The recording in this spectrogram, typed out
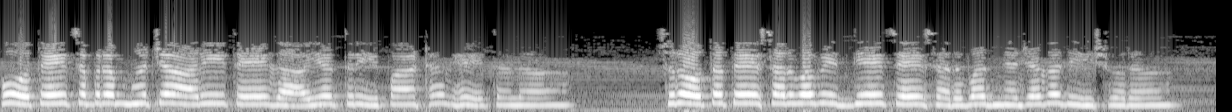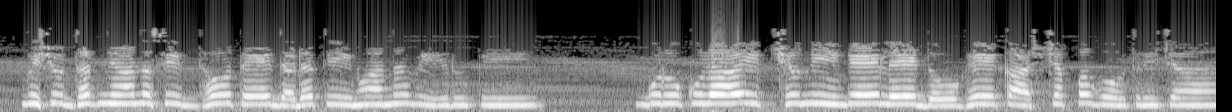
होतेच ब्रह्मचारी ते गायत्री पाठ घेतला. श्रोत ते सर्व विद्येचे सर्वज्ञ जगदीश्वर. विशुद्ध ज्ञान सिद्धोते दडती मानवी रूपी गुरुकुला इच्छुनी गेले दोघे काश्यप गोत्रीच्या.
